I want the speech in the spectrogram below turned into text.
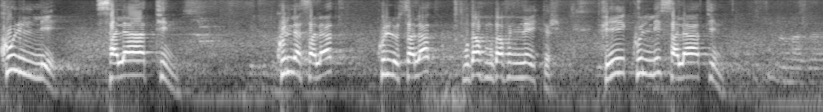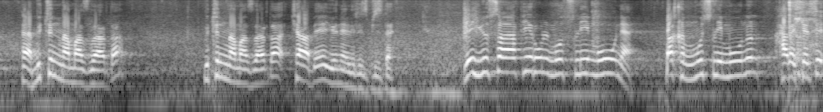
kulli salatin. Kulle salat, kullu salat, mudaf mudafın ileyhtir. Fi kulli salatin. He, bütün namazlarda bütün namazlarda Kabe'ye yöneliriz biz de. Ve yusafirul muslimune. Bakın muslimunun harekesi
